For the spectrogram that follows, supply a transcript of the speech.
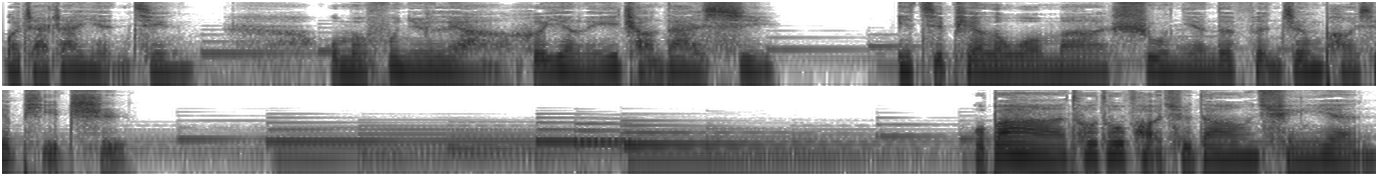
我眨眨眼睛，我们父女俩合演了一场大戏。一起骗了我妈数年的粉蒸螃蟹皮吃。我爸偷偷跑去当群演，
